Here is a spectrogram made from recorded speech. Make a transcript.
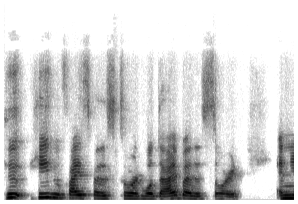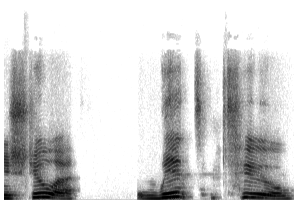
who he who fights by the sword will die by the sword. And Yeshua went to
